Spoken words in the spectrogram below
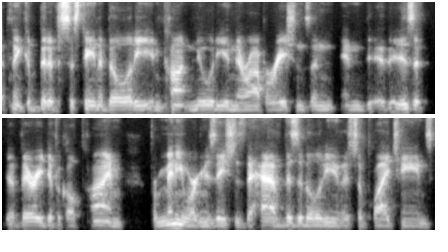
I think a bit of sustainability and continuity in their operations and and it is a, a very difficult time for many organizations to have visibility in their supply chains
